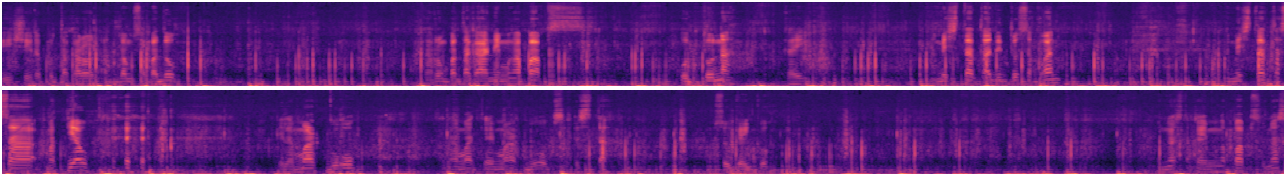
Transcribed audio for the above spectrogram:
Fishing na punta karon adlong Sabado. Karong patagaan ni mga paps. Udto na kay namista ta dito sa kuan. Namista ta sa Matyaw. Kila Mark Guok. Salamat kay Mark Guok sa pesta. Sugay ko. Unas na kay mga paps, unas.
